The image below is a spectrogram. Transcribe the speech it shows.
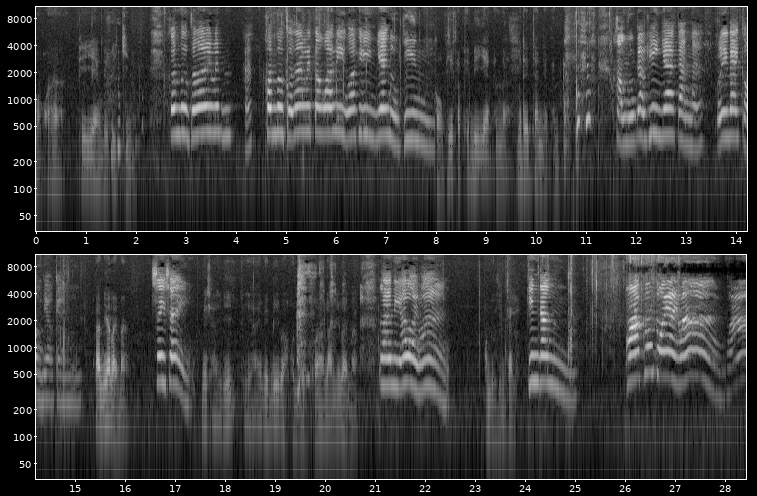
บอกว่าพี่แย่งเบบี้กิน คนดูจะได้ไม่ฮะคนดูจะได้ไม่ต้องว่าพี่อิงว่าพี่อิงแย่งหนูกิน ของพี่กับเบบี้แยกกันนะ ไม่ได้จานเดียวกัน ของหนูกับพี่อิงแยกกันนะ ไม่ได้กล่องเดียวกันร้านนี้อร่อยมาก ใช่ใช่ไม่ใช่พี่พี่ให้เบบี้บอกคนดูว่าร้านนี้อร่อยมาก ร้านนี้อร่อยมาก คนดูกินกัน กินกันว้ากุ้งตัวใหญ่มาก ว้าว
